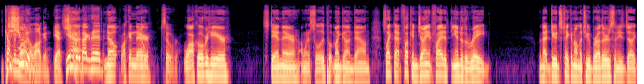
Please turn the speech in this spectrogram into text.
You caught Just me shoot him. monologuing. Yeah. Shoot him Yeah. in the back of the head. No, Walk in there. It's over. walk over here, stand there. I'm going to slowly put my gun down. It's like that fucking giant fight at the end of the raid when that dude's taking on the two brothers and he's like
